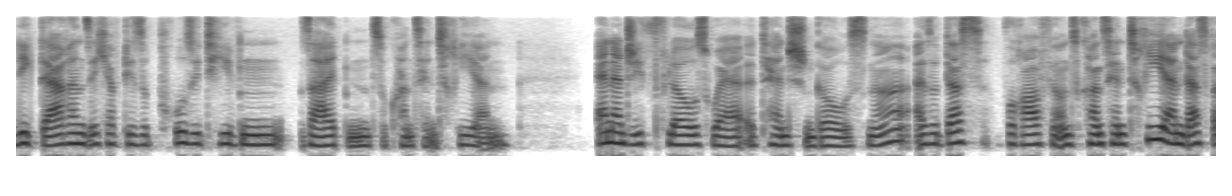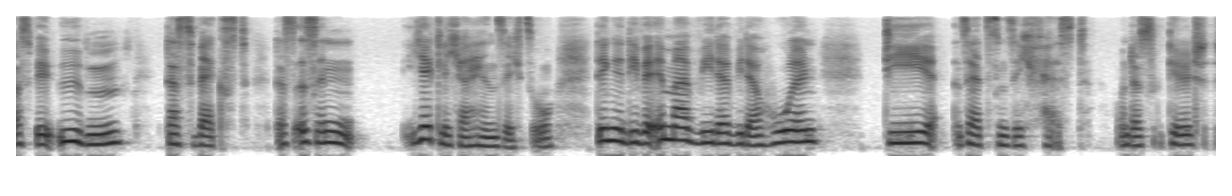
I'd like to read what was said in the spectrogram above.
liegt darin, sich auf diese positiven Seiten zu konzentrieren. Energy flows where attention goes. Ne? Also das, worauf wir uns konzentrieren, das, was wir üben, das wächst. Das ist in jeglicher Hinsicht so. Dinge, die wir immer wieder wiederholen, die setzen sich fest. Und das gilt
